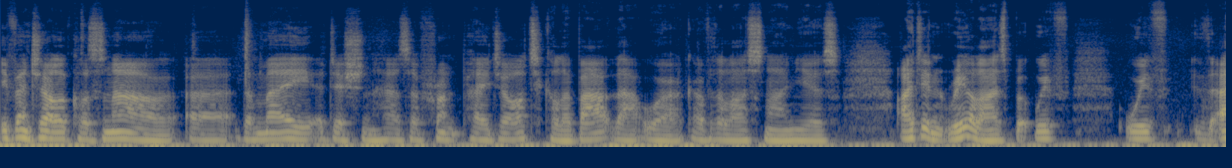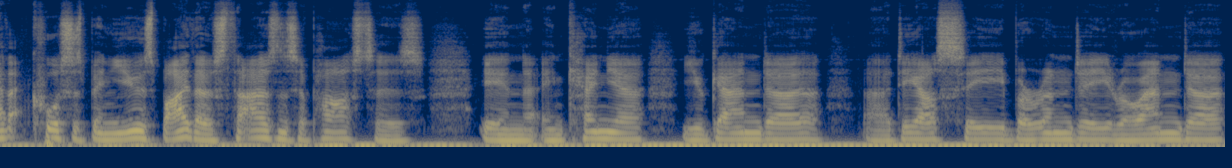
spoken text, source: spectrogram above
Evangelicals Now, uh, the May edition, has a front page article about that work over the last nine years. I didn't realize, but we've we've that course has been used by those thousands of pastors in in Kenya, Uganda, uh, DRC, Burundi, Rwanda,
